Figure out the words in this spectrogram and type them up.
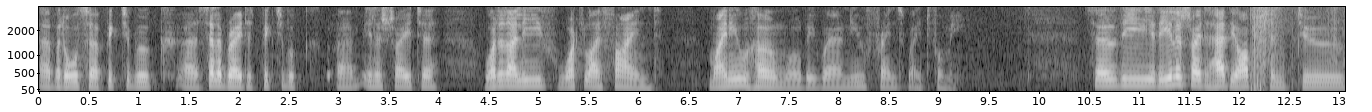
uh, but also a picture book, uh, celebrated picture book um, illustrator. What did I leave? What will I find? My new home will be where new friends wait for me. So the, the illustrator had the option to,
